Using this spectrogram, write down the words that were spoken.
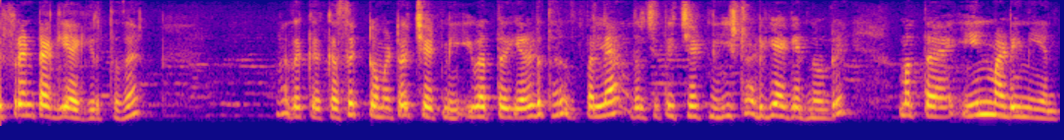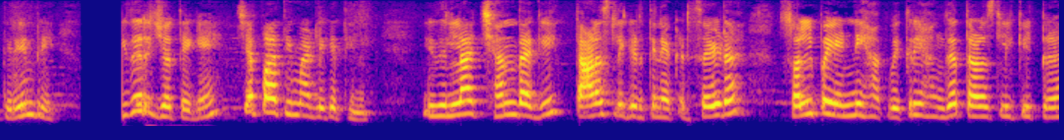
ಡಿಫ್ರೆಂಟಾಗಿ ಆಗಿರ್ತದೆ. ಅದಕ್ಕೆ ಕಸಕ್ ಟೊಮೆಟೊ ಚಟ್ನಿ. ಇವತ್ತು ಎರಡು ಥರದ ಪಲ್ಯ, ಅದ್ರ ಜೊತೆ ಚಟ್ನಿ. ಇಷ್ಟು ಅಡುಗೆ ಆಗ್ಯದ ನೋಡ್ರಿ. ಮತ್ತು ಏನು ಮಾಡೀನಿ ಅಂತೀರೇನ್ರಿ? ಇದರ ಜೊತೆಗೆ ಚಪಾತಿ ಮಾಡ್ಲಿಕ್ಕೆ ಇದೆಲ್ಲ ಚೆಂದಾಗಿ ತಾಳಸ್ಲಿಕ್ಕೆ ಇಡ್ತೀನಿ ಆ ಕಡೆ ಸೈಡ ಸ್ವಲ್ಪ ಎಣ್ಣೆ ಹಾಕ್ಬೇಕ್ರಿ. ಹಂಗೆ ತಾಳಸ್ಲಿಕ್ಕೆ ಇಟ್ರೆ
